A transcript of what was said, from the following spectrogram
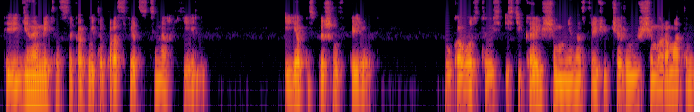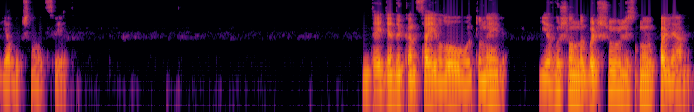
Впереди наметился какой-то просвет в стенах ели, и я поспешил вперед, руководствуясь истекающим мне навстречу чарующим ароматом яблочного цвета. Дойдя до конца елового туннеля, я вышел на большую лесную поляну.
